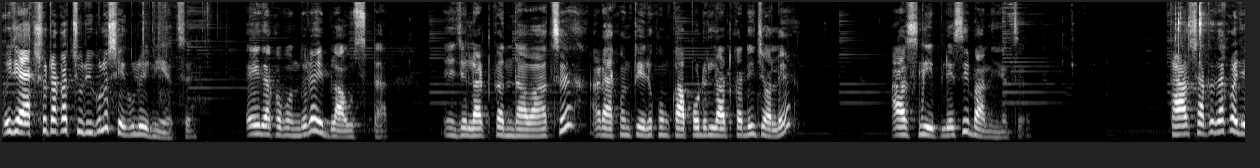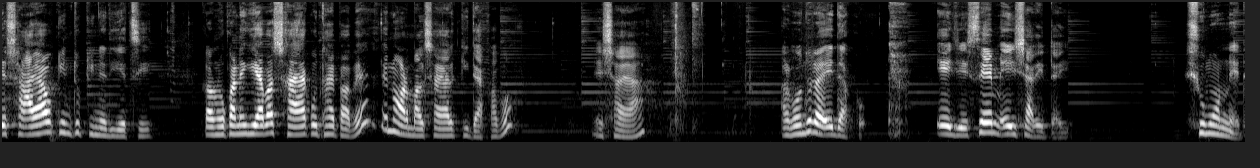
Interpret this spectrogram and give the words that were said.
ওই যে একশো টাকার চুড়িগুলো সেগুলোই নিয়েছে। এই দেখো বন্ধুরা, এই ব্লাউজটা। এই যে লাটকান দেওয়া আছে, আর এখন তো এরকম কাপড়ের লাটকানই চলে। আর স্লিপলেসই বানিয়েছে। তার সাথে দেখো যে সায়াও কিন্তু কিনে দিয়েছি। কারণ ওখানে গিয়ে আবার সায়া কোথায় পাবে? এই নর্মাল সায়া আর কি দেখাবো? এই সায়া। আর বন্ধুরা এই দেখো এই যে সেম এই শাড়িটাই। সুমনের।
